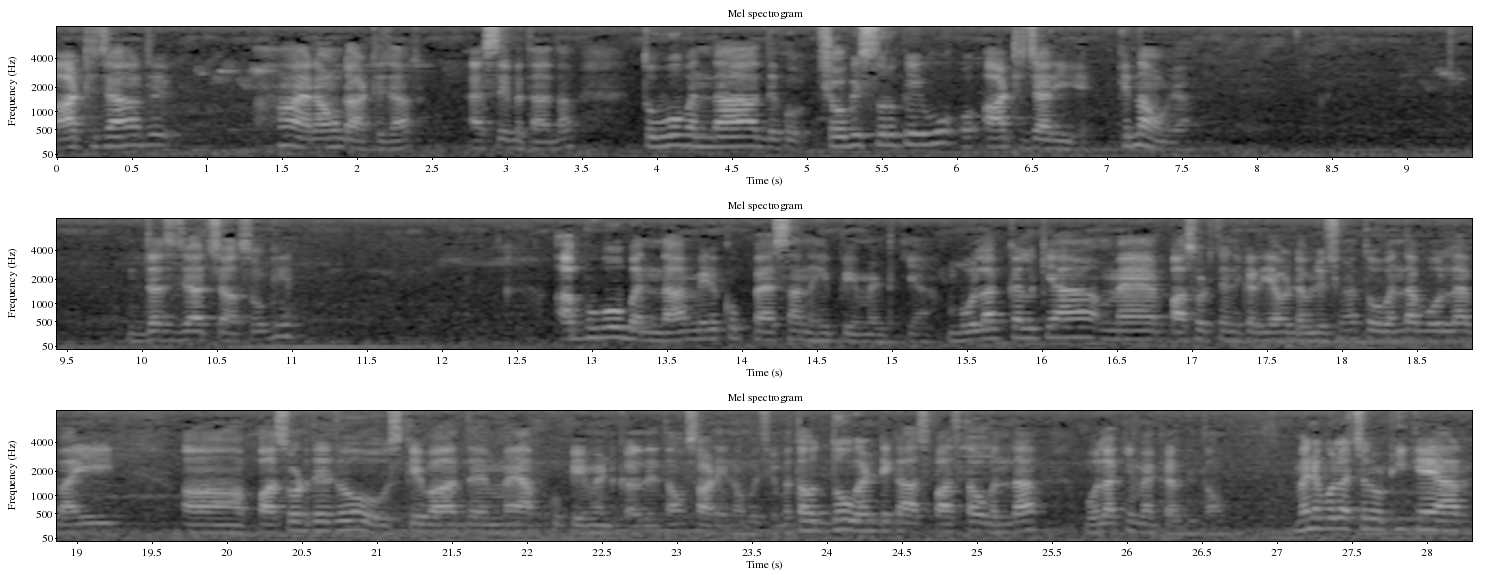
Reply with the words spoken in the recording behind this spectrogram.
आठ हज़ार हाँ अराउंड आठ हज़ार, ऐसे बताया था। तो वो बंदा, देखो, चौबीस सौ रुपये वो, और आठ हज़ार ही है। कितना हो गया? दस हज़ार चार सौ की। अब वो बंदा मेरे को पैसा नहीं पेमेंट किया। बोला, कल क्या मैं पासवर्ड चेंज कर दिया डब्ल्यू का? तो बंदा बोल रहा है, भाई पासवर्ड दे दो, उसके बाद मैं आपको पेमेंट कर देता हूँ साढ़े नौ बजे। बताओ, दो घंटे का आसपास था वो बंदा, बोला कि मैं कर देता हूँ। मैंने बोला, चलो ठीक है यार,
